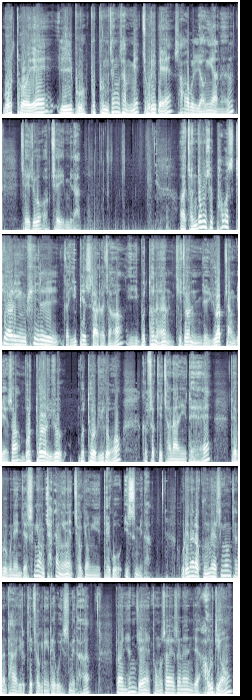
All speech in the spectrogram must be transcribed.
모터의 일부 부품 생산 및 조립의 사업을 영위하는 제조업체입니다. 아, 전동식 파워 스티어링 휠, 그러니까 EPS라 그러죠. 이 모터는 기존 이제 유압 장비에서 모터류로, 모터류로 급속히 전환이 돼 대부분의 이제 승용 차량에 적용이 되고 있습니다. 우리나라 국내 승용차는 다 이렇게 적용이 되고 있습니다. 또한 현재 동사에서는 이제 아우디형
